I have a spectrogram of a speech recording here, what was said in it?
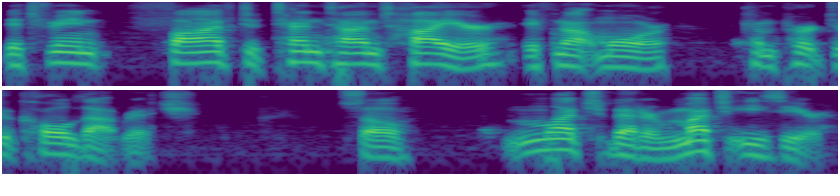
between five to 10 times higher, if not more, compared to cold outreach. So much better, much easier.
